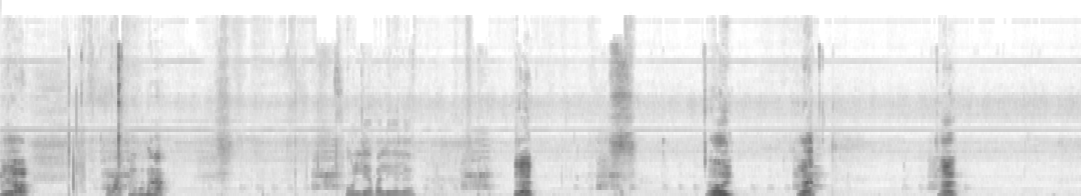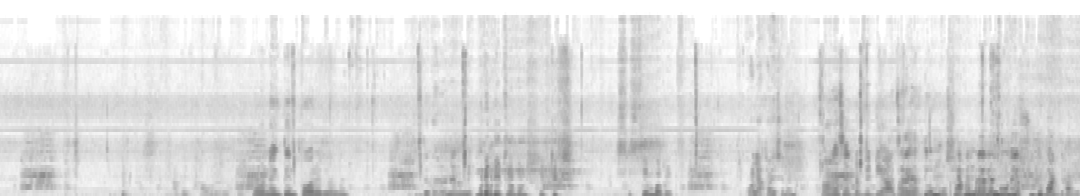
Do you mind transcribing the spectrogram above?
লইয়া খাওয়া হবে না ফোন লিয়ে পালিয়ে গেলে। এলে। ওই। এলে। হ্যাঁ অনেক দিন পর এলো না। মোটামুটি ঠিক সেম ভাবে কলা খাইছিল না আমার কাছে একটা ভিডিও আছে। এত মশা কামড়ালে ননে শুধু বাদ ঢাবে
